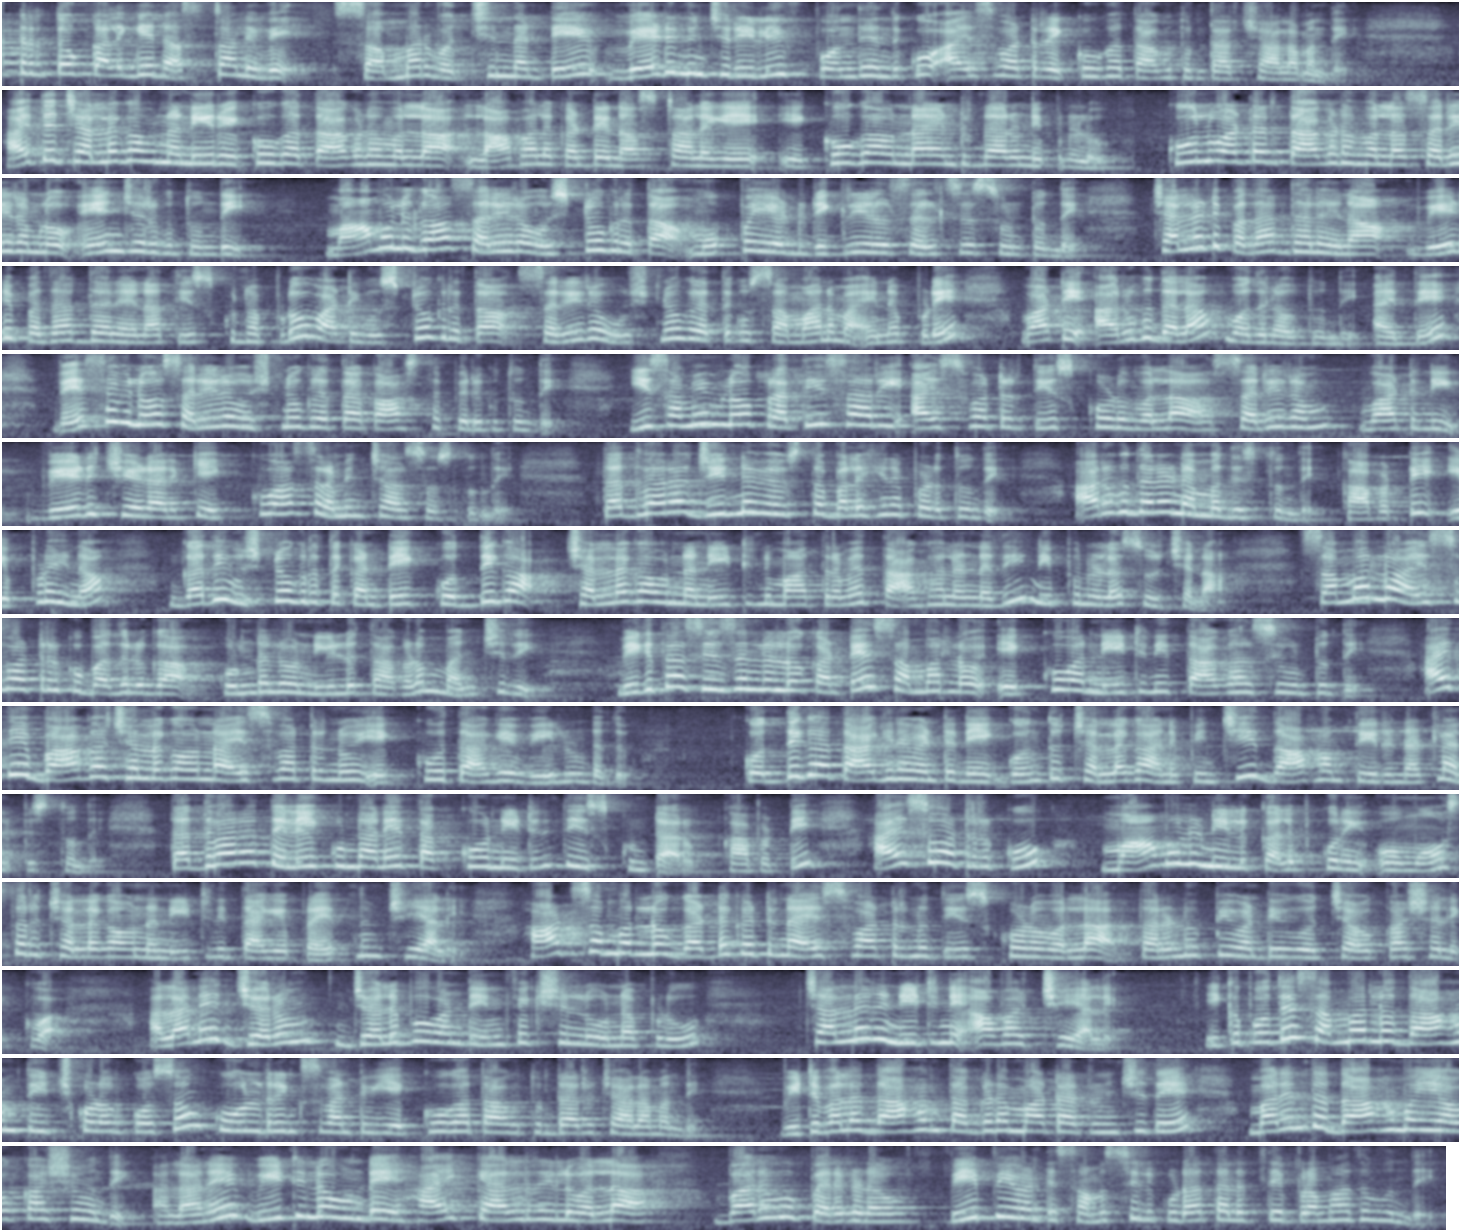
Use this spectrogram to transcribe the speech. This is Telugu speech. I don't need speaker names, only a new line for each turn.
వాటర్తో కలిగే నష్టాలు ఇవే. సమ్మర్ వచ్చిందంటే వేడి నుంచి రిలీఫ్ పొందేందుకు ఐస్ వాటర్ ఎక్కువగా తాగుతుంటారు చాలామంది. అయితే చల్లగా ఉన్న నీరు ఎక్కువగా తాగడం వల్ల లాభాల కంటే నష్టాలయే ఎక్కువగా ఉన్నాయంటున్నారు నిపుణులు. కూల్ వాటర్ తాగడం వల్ల శరీరంలో ఏం జరుగుతుంది? మామూలుగా శరీర ఉష్ణోగ్రత ముప్పై ఏడు డిగ్రీల సెల్సియస్ ఉంటుంది. చల్లటి పదార్థాలైనా వేడి పదార్థాలైనా తీసుకున్నప్పుడు వాటి ఉష్ణోగ్రత శరీర ఉష్ణోగ్రతకు సమానం అయినప్పుడే వాటి అరుగుదల మొదలవుతుంది. అయితే వేసవిలో శరీర ఉష్ణోగ్రత కాస్త పెరుగుతుంది. ఈ సమయంలో ప్రతిసారి ఐస్ వాటర్ తీసుకోవడం వల్ల శరీరం వాటిని వేడి చేయడానికి ఎక్కువ శ్రమించాల్సి వస్తుంది. తద్వారా జీర్ణ వ్యవస్థ బలహీనపడుతుంది అరుగుదల నెమ్మదిస్తుంది. కాబట్టి ఎప్పుడైనా గది ఉష్ణోగ్రత కంటే కొద్దిగా చల్లగా ఉన్న నీటిని మాత్రమే తాగాలన్నది నిపుణుల సూచన. సమ్మర్లో ఐస్ వాటర్కు బదులుగా కుండలో నీళ్ళు తాగడం మంచిది. మిగతా సీజన్లలో కంటే సమ్మర్లో ఎక్కువ నీటిని తాగాల్సి ఉంటుంది. అయితే బాగా చల్లగా ఉన్న ఐస్ వాటర్ను ఎక్కువ తాగే వీలుండదు. కొద్దిగా తాగిన వెంటనే గొంతు చల్లగా అనిపించి దాహం తీరినట్లు అనిపిస్తుంది. తద్వారా తెలియకుండానే తక్కువ నీటిని తీసుకుంటారు. కాబట్టి ఐస్ వాటర్కు మామూలు నీళ్ళు కలుపుకొని ఓ మోస్తరు చల్లగా ఉన్న నీటిని తాగే ప్రయత్నం చేయాలి. హాట్ సమ్మర్లో గడ్డకట్టిన ఐస్ వాటర్ను తీసుకోవడం వల్ల తలనొప్పి వంటివి వచ్చే అవకాశాలు ఎక్కువ. అలానే జ్వరం జలుబు వంటి ఇన్ఫెక్షన్లు ఉన్నప్పుడు చల్లని నీటిని అవాయిడ్ చేయాలి. ఇకపోతే సమ్మర్లో దాహం తీర్చుకోవడం కోసం కూల్ డ్రింక్స్ వంటివి ఎక్కువగా తాగుతుంటారు చాలామంది. వీటి వల్ల దాహం తగ్గడం మాట అటు నుంచితే మరింత దాహం అయ్యే అవకాశం ఉంది. అలానే వీటిలో ఉండే హై క్యాలరీల వల్ల బరువు పెరగడం బీపీ వంటి సమస్యలు కూడా తలెత్తే ప్రమాదం ఉంది.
